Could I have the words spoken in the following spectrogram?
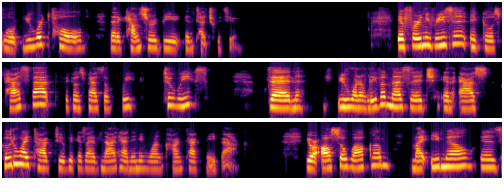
well, you were told that a counselor would be in touch with you. If for any reason it goes past that, it goes past a week, two weeks, then you want to leave a message and ask, who do I talk to? Because I have not had anyone contact me back. You're also welcome. My email is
